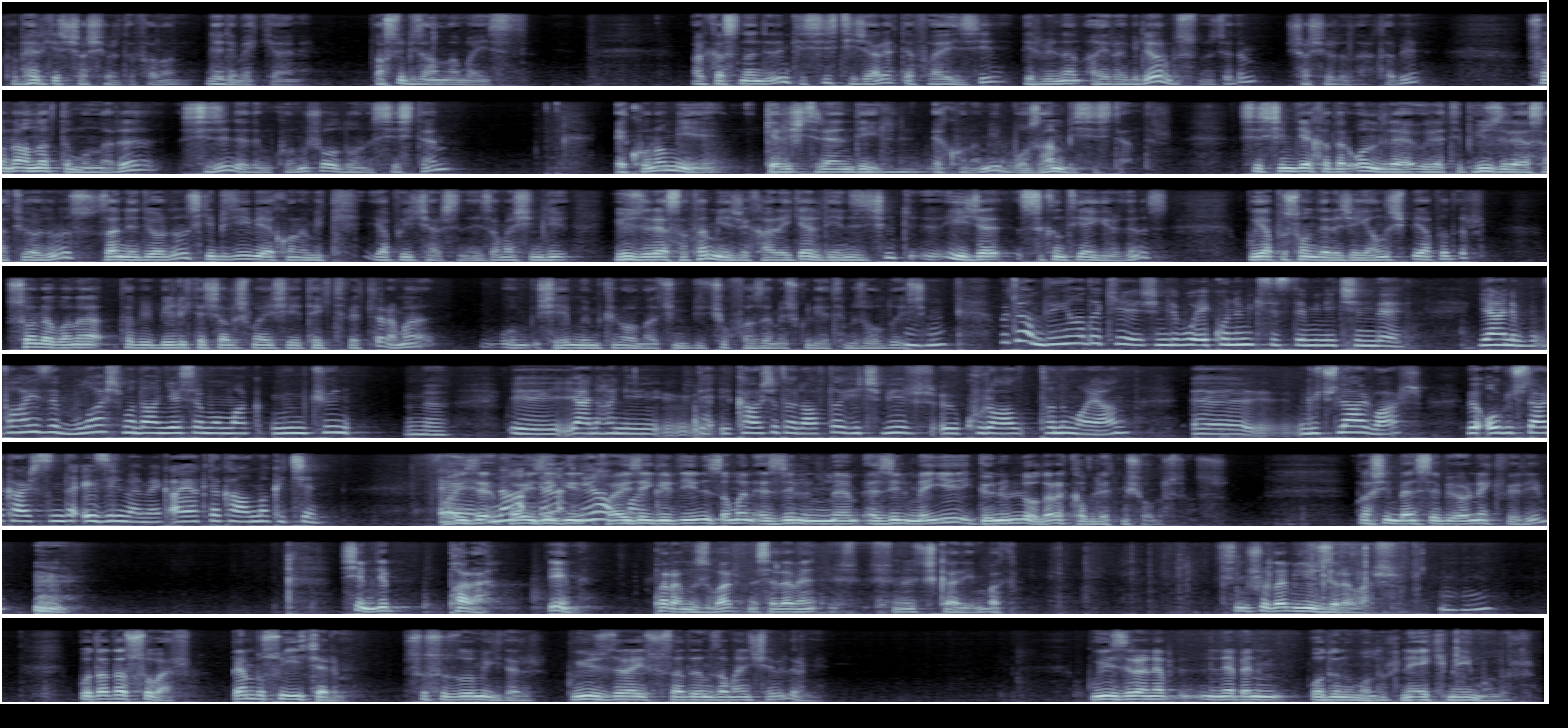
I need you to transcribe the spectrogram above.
Tabii herkes şaşırdı falan. Ne demek yani? Nasıl biz anlamayız? Arkasından dedim ki siz ticaretle faizi birbirinden ayırabiliyor musunuz dedim. Şaşırdılar tabii. Sonra anlattım bunları. Sizin dedim kurmuş olduğunuz sistem ekonomiyi geliştiren değil, ekonomiyi bozan bir sistemdir. Siz şimdiye kadar 10 liraya üretip 100 liraya satıyordunuz. Zannediyordunuz ki biz iyi bir ekonomik yapı içerisindeyiz. Ama şimdi 100 liraya satamayacak hale geldiğiniz için iyice sıkıntıya girdiniz. Bu yapı son derece yanlış bir yapıdır. Sonra bana tabii birlikte çalışmayı şeyi teklif ettiler ama o şey mümkün olmadı. Çünkü biz çok fazla meşguliyetimiz olduğu için. Hocam dünyadaki şimdi bu ekonomik sistemin içinde yani faize bulaşmadan yaşamamak mümkün mü? Ee, yani hani e, karşı tarafta hiçbir e, kural tanımayan e, güçler var ve o güçler karşısında ezilmemek, ayakta kalmak için e, Faize, ne- faize, ne- gir- ne yapmak? faize girdiğiniz zaman ezilme, ezilmeyi gönüllü olarak kabul etmiş olursunuz. Bak şimdi ben size bir örnek vereyim. şimdi para değil mi? Paramız var. Mesela ben şunu çıkarayım bakın. Şimdi şurada bir 100 lira var. Burada da su var. Ben bu suyu içerim. Susuzluğumu giderir. Bu 100 lirayı susadığım zaman içebilir miyim? Bu 100 lira ne, ne benim odunum olur, ne ekmeğim olur.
